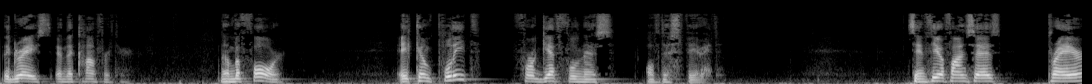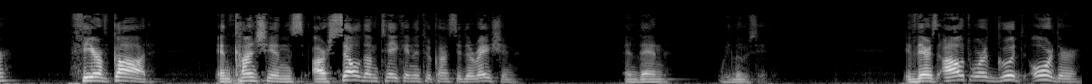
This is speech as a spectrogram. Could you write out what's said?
the grace, and the Comforter. Number four, a complete forgetfulness of the Spirit. St. Theophan says, prayer, fear of God, and conscience are seldom taken into consideration, and then we lose it. If there's outward good order,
